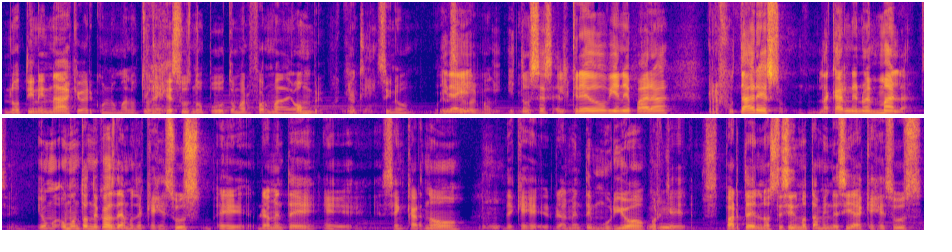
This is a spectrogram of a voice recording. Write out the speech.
no tiene nada que ver con lo malo. Entonces. Jesús no pudo tomar forma de hombre, porque si no hubiera sido malo. entonces el credo viene para refutar eso. La carne no es mala. Sí. Y un, un montón de cosas, digamos, de que Jesús eh, realmente eh, se encarnó, de que realmente murió, porque pues, parte del gnosticismo también decía que Jesús,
